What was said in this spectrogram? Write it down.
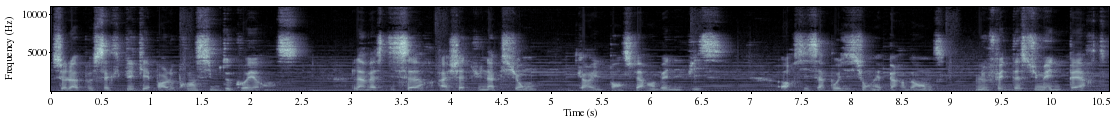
Cela peut s'expliquer par le principe de cohérence. L'investisseur achète une action car il pense faire un bénéfice. Or, si sa position est perdante, le fait d'assumer une perte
